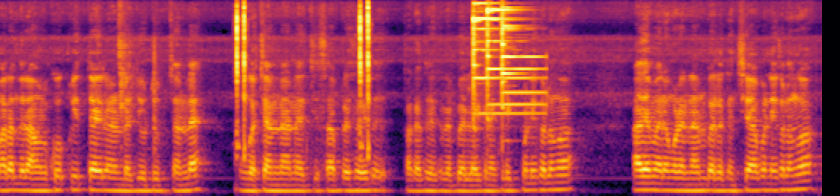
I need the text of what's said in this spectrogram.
மறந்துடாமல் குக் வித் தைலண்ட யூடியூப் சேனலில் உங்கள் சேனலை நினச்சி சப்ஸ்கிரைப் செய்து பக்கத்தில் இருக்கிற பெல் ஐக்கனை கிளிக் பண்ணிக்கொள்ளுங்க. அதே மாதிரி உங்களோட நண்பர்களுக்கும் ஷேர் பண்ணிக்கொள்ளுங்க.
